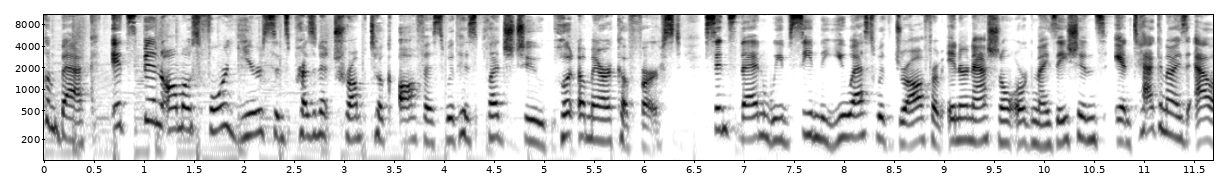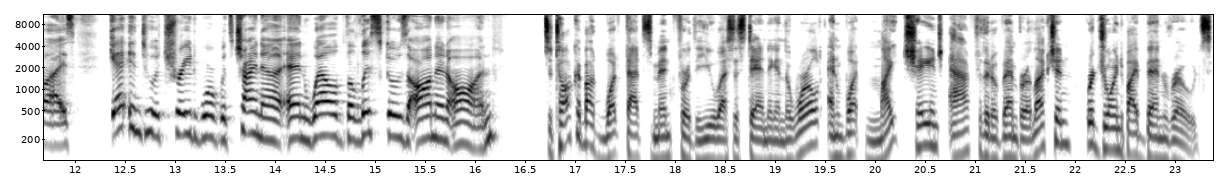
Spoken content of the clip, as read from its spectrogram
Welcome back. It's been almost four years since President Trump took office with his pledge to put America first. Since then, we've seen the U.S. withdraw from international organizations, antagonize allies, get into a trade war with China, and well, the list goes on and on. To talk about what that's meant for the U.S.'s standing in the world and what might change after the November election, we're joined by Ben Rhodes.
